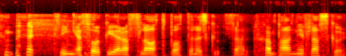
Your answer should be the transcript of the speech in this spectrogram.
tvinga folk att göra flatbottnade champagneflaskor.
